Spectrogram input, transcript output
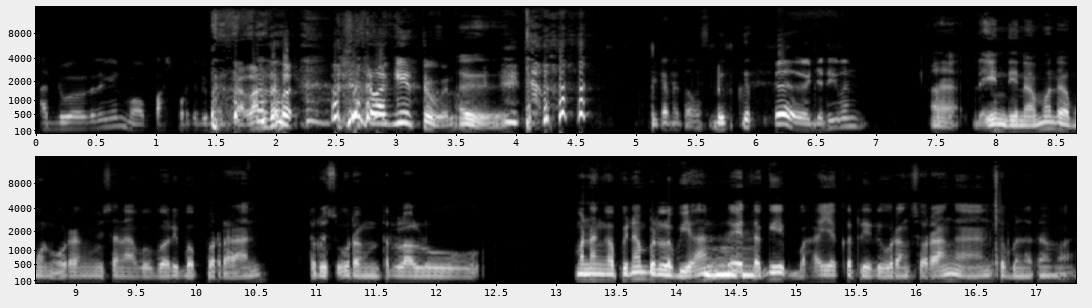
Adul tadi kan mau paspor jadi majalah tuh. Masalah gitu kan. Tapi kan itu masih deket Eh, jadi kan eh, intinya mah da mun urang misalnya babari baperan terus orang terlalu menanggapinya berlebihan Hmm. lagi bahaya ke diri orang sorangan sebenarnya mah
